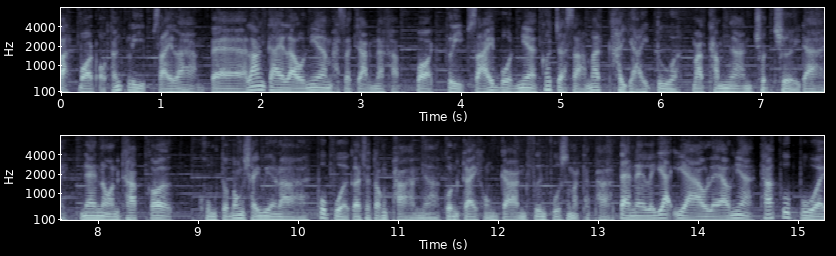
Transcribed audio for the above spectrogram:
ตัดปอดออกทั้งกลีบซ้ายล่าง แต่ร่างกายเราเนี่ยมหัศจรรย์นะครับปอดกลีบซ้ายบนเนี่ยก็จะสามารถขยายตัวมาทำงานชดเชยได้ แน่นอนครับก็ คงจะต้องใช้เวลา ผู้ป่วยก็จะต้องผ่านกลไกของการฟื้นฟูสมรรถภาพ แต่ในระยะยาวแล้วเนี่ยถ้าผู้ป่วย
